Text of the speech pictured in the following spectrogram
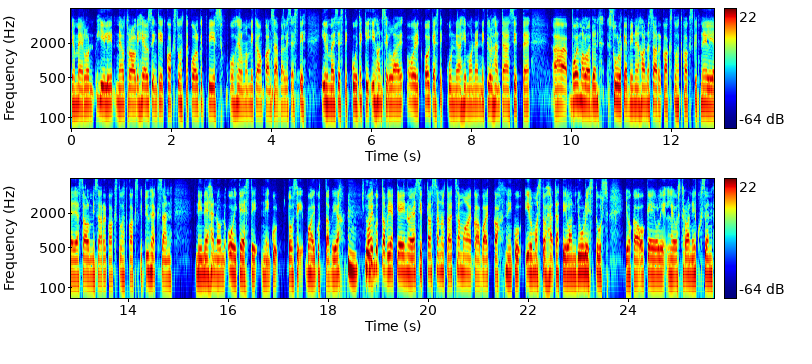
ja meillä on hiilineutraali Helsinki 2035 ohjelma, mikä on kansainvälisesti ilmeisesti kuitenkin ihan oikeasti kunnianhimoinen, niin kyllähän tämä sitten ää, voimaloiden sulkeminen Hannasaari 2024 ja Salmisaari 2029 niin nehän on oikeasti niin kuin tosi vaikuttavia, mm, vaikuttavia keinoja. Sitten taas sanotaan, että samaan aikaan vaikka niin kuin ilmastohätätilan julistus, joka okei okay, oli Leo Stranikuksen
